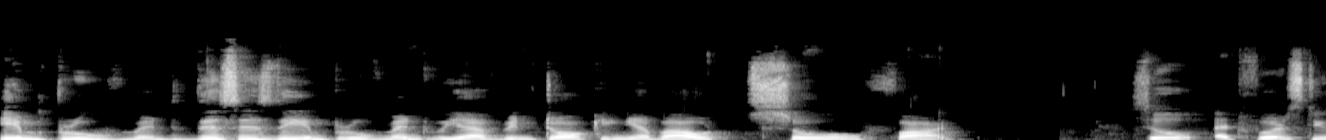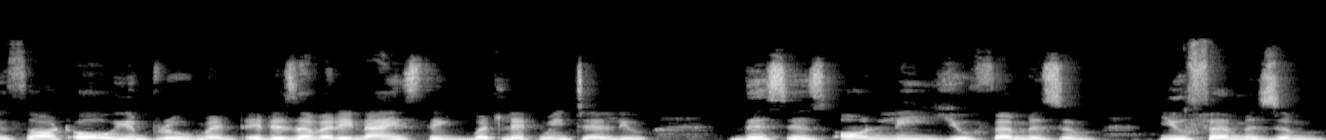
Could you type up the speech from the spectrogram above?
improvement. This is the improvement we have been talking about so far. So at first you thought, oh, improvement, it is a very nice thing. But let me tell you, this is only euphemism. Euphemism,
